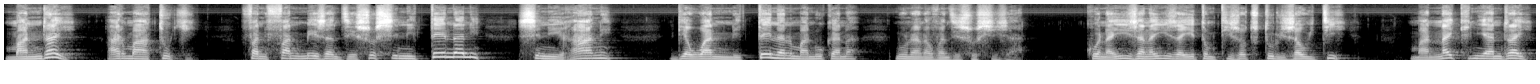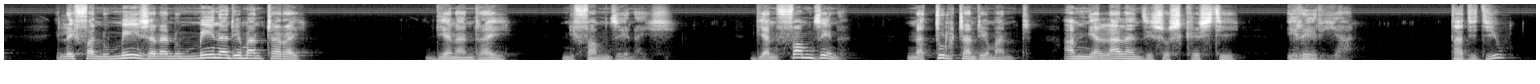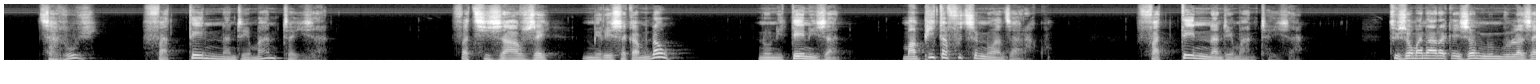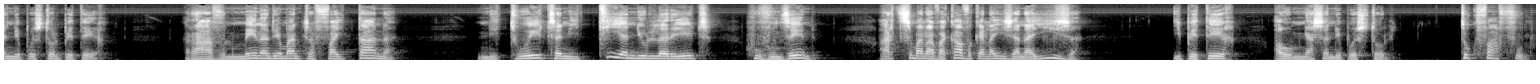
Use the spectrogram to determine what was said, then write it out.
Mandray ary mahatoky fa ny fanomezan'i Jesosy ny tenany sy ny rany dia ho an'ny tenany manokana no nanaovan'i Jesosy izany. Koa na iza na iza eto amin'ity izao tontolo izao ity manaiky ny handray ilay fanomezana nomen'Andriamanitra Ray dia nandray ny famonjena izy. Dia ny famonjena natolotr'Andriamanitra amin'ny alalan'i Jesosy Kristy Irery ihany. Tadidio, tsarovy fa tenin'Andriamanitra izany. Fa tsy izaho izay miresaka aminao no niteny izany, mampita fotsiny no anjarako. Fa tenin'Andriamanitra izany. Toy izao manaraka izao no nolazain'ny apostoly Petera, Raha avy nomen'Andriamanitra fahitana ny toetra ny tia ny olona rehetra hovonjena, ary tsy manavakavaka na iza na iza i Petera ao amin'ny Asan'ny Apostoly, toko fahafolo,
